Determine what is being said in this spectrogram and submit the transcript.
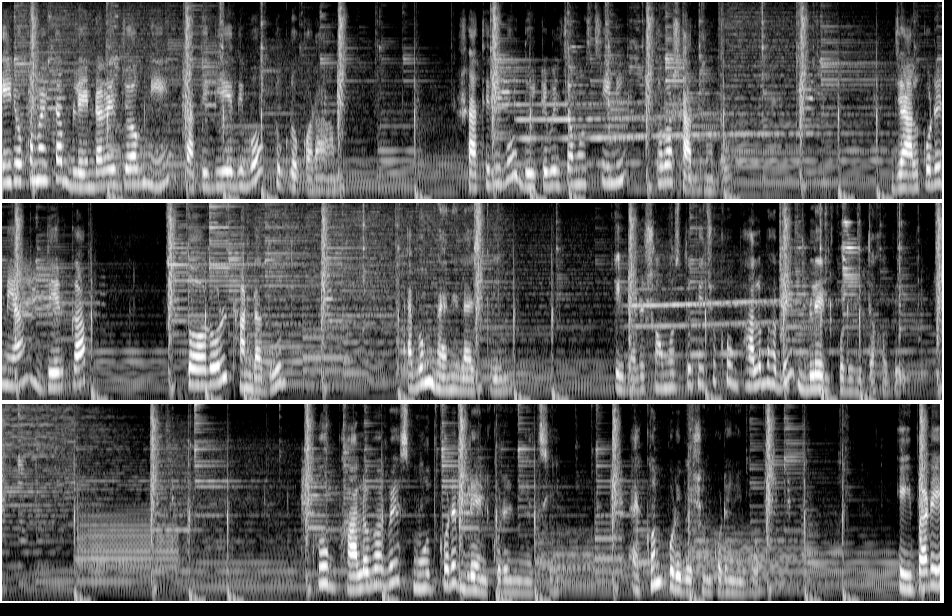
এই রকম একটা ব্লেন্ডারের জগ নিয়ে তাতে দিয়ে দিব টুকরো করা আম। সাথে দিব দুই টেবিল চামচ চিনি অথবা স্বাদ মতো। জাল করে নেওয়া দেড় কাপ তরল ঠান্ডা দুধ এবং ভ্যানিলা আইসক্রিম এবারে সমস্ত কিছু খুব ভালোভাবে ব্লেন্ড করে দিতে হবে। খুব ভালোভাবে স্মুথ করে ব্লেন্ড করে নিয়েছি। এখন পরিবেশন করে নিব। এইবারে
